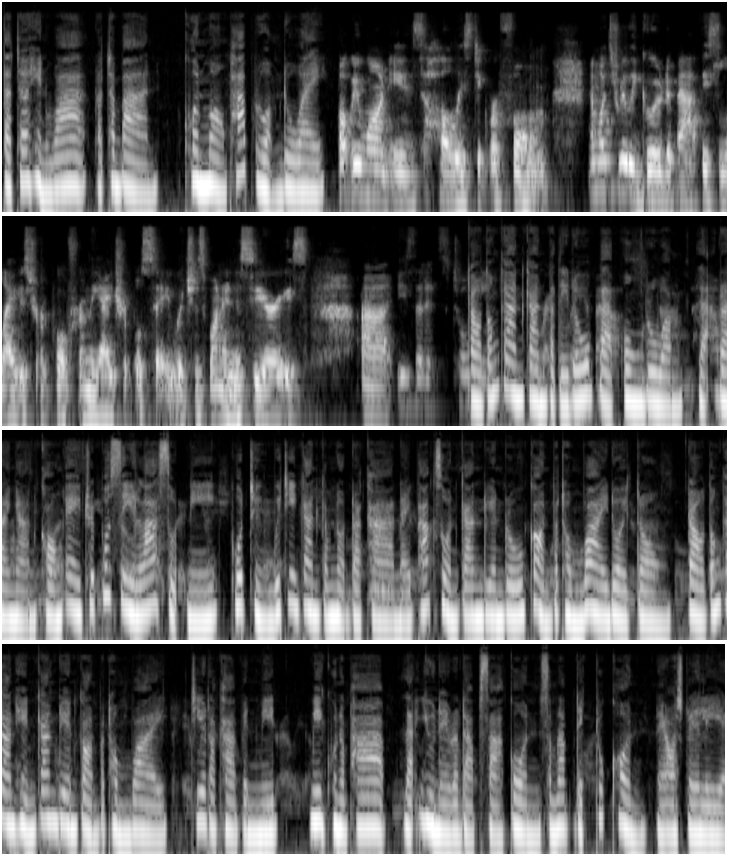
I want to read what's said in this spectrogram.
แต่เธอเห็นว่ารัฐบาล ควรมองภาพรวมด้วย What we want is holistic reform and what's really good about this latest report from the ACCC which is one in a series เราต้องการการปฏิรูปแบบองค์รวม และรายงานของ a t r i p c ล่าสุดนี้ พูดถึงวิธีการกำหนดราคาในภาคส่วนการเรียนรู้ก่อนปฐมวัยโดยตรง เราต้องการเห็นการเรียนก่อนปฐมวัย ที่ราคาเป็นมิตรมีคุณภาพและอยู่ในระดับสากลสำหรับเด็กทุกคนในออสเตรเลีย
